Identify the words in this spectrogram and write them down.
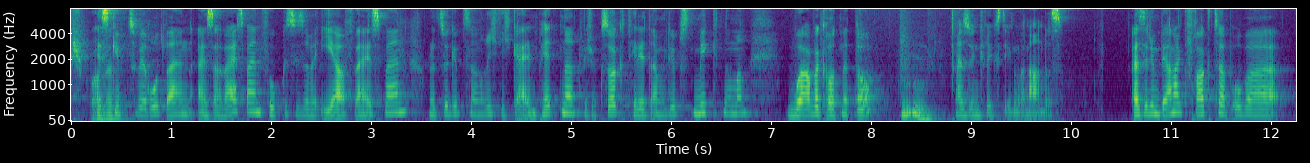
Spannend. Es gibt sowohl Rotwein als auch Weißwein. Fokus ist aber eher auf Weißwein. Und dazu gibt es noch einen richtig geilen Petnat, wie schon gesagt, hätte ich da am liebsten mitgenommen, war aber gerade nicht da. Hm. Also den kriegst du irgendwann anders. Als ich den Bernhard gefragt habe, ob er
